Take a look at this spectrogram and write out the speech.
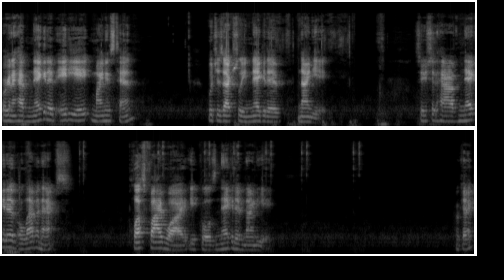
we're going to have negative 88 minus 10, which is actually negative 98. So you should have negative 11x plus 5y equals negative 98. Okay?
